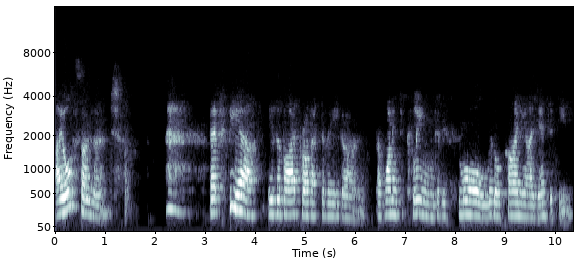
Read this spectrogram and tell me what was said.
I also learned that fear is a byproduct of ego, of wanting to cling to this small, little, tiny identity.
